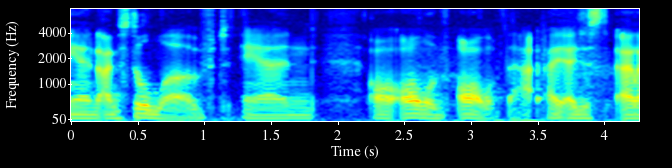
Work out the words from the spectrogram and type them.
and I'm still loved and all, all of all of that I, I just I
